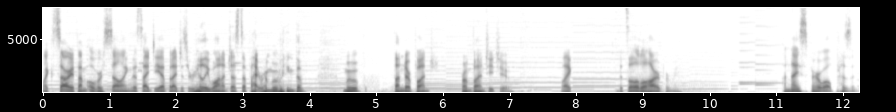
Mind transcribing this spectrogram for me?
Like, sorry if I'm overselling this idea, but I just really want to justify removing the move Thunder Punch from Punchichu. Like, it's a little hard for me. A nice farewell present.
